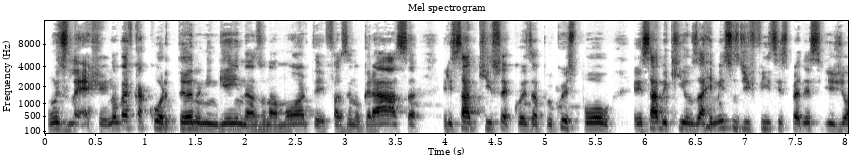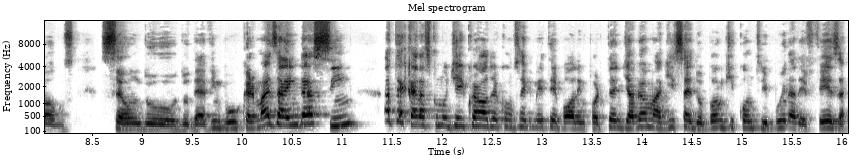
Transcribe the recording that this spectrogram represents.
um slasher, ele não vai ficar cortando ninguém na zona morta e fazendo graça. Ele sabe que isso é coisa pro Chris Paul, ele sabe que os arremessos difíceis para decidir jogos são do, do Devin Booker, mas ainda assim até caras como Jay Crowder consegue meter bola importante, Javel Magui sai do banco e contribui na defesa,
